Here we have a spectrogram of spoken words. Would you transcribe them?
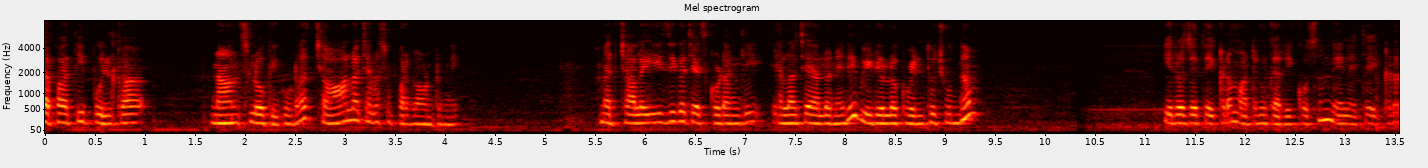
చపాతీ పుల్కా నాన్స్లోకి కూడా చాలా చాలా సూపర్గా ఉంటుంది. మరి చాలా ఈజీగా చేసుకోవడానికి ఎలా చేయాలనేది వీడియోలోకి వెళ్తూ చూద్దాం. ఈరోజైతే ఇక్కడ మటన్ కర్రీ కోసం నేనైతే ఇక్కడ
